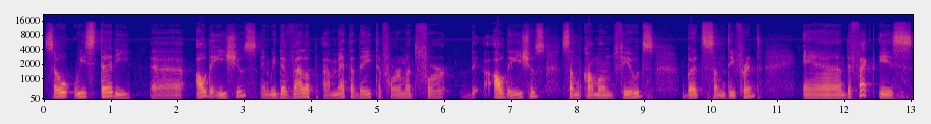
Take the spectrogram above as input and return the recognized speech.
So we study uh, all the issues and we develop a metadata format for the, all the issues, some common fields, but some different. And the fact is,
